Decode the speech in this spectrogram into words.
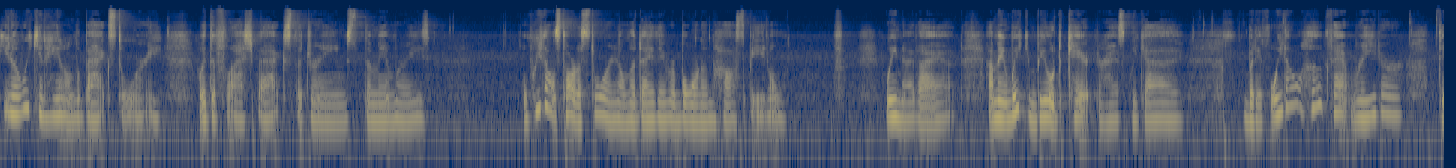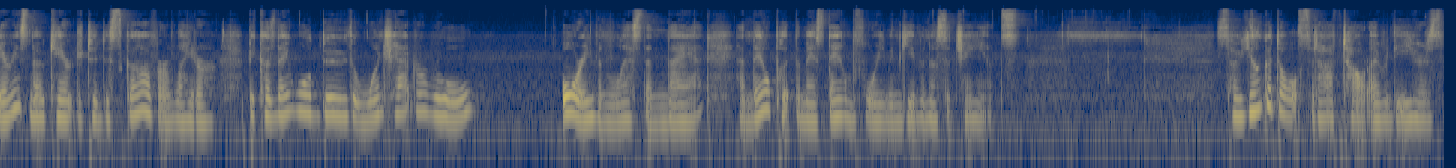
You know, we can handle the backstory with the flashbacks, the dreams, the memories. We don't start a story on the day they were born in the hospital. We know that. I mean, we can build the character as we go. But if we don't hook that reader, there is no character to discover later because they will do the one chapter rule or even less than that, and they'll put the mess down before even giving us a chance. So, young adults that I've taught over the years,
